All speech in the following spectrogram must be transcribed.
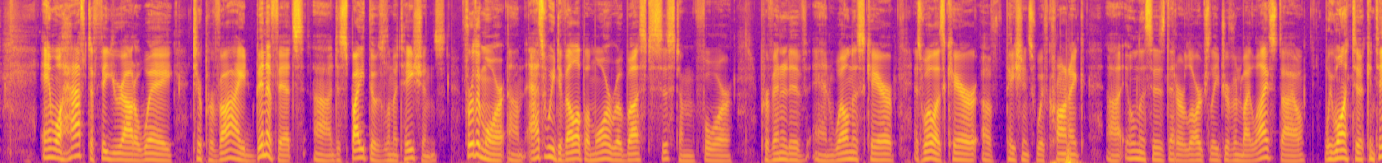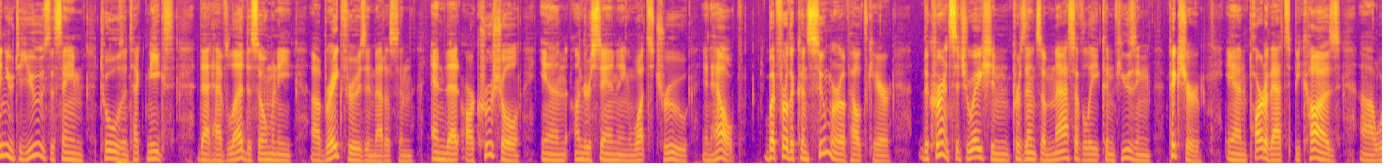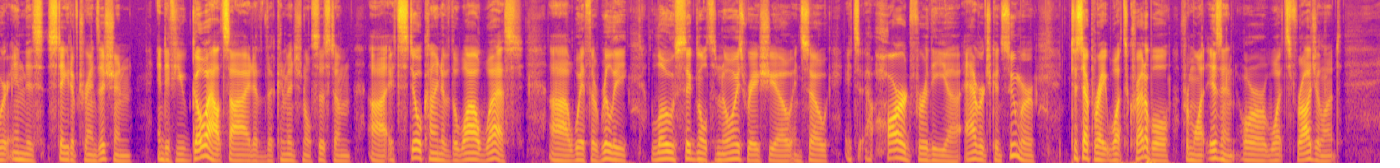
and will have to figure out a way to provide benefits uh, despite those limitations. Furthermore, um, as we develop a more robust system for preventative and wellness care, as well as care of patients with chronic uh, illnesses that are largely driven by lifestyle, we want to continue to use the same tools and techniques that have led to so many uh, breakthroughs in medicine and that are crucial in understanding what's true in health. But for the consumer of healthcare, the current situation presents a massively confusing picture, and part of that's because uh, we're in this state of transition. And if you go outside of the conventional system, uh, it's still kind of the Wild West uh, with a really low signal to noise ratio. And so it's hard for the uh, average consumer to separate what's credible from what isn't or what's fraudulent.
